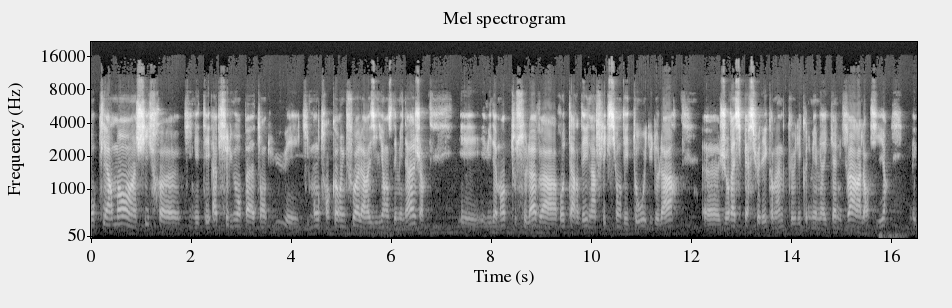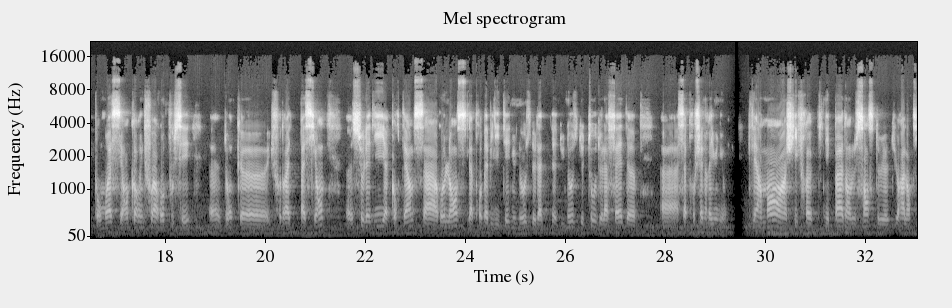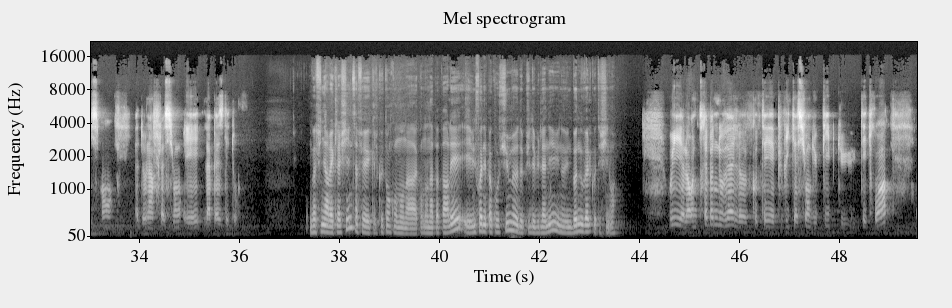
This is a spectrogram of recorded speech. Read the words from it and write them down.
Donc clairement un chiffre qui n'était absolument pas attendu et qui montre encore une fois la résilience des ménages. Et évidemment, tout cela va retarder l'inflexion des taux et du dollar. je reste persuadé quand même que l'économie américaine va ralentir mais pour moi, c'est encore une fois repoussé. Euh, donc, euh, il faudra être patient. Euh, cela dit, à court terme, ça relance la probabilité d'une hausse de taux de la Fed à sa prochaine réunion. Clairement, un chiffre qui n'est pas dans le sens de, du ralentissement de l'inflation et la baisse des taux. On va finir avec la Chine. Ça fait quelques temps qu'on n'en a, qu'on en a pas parlé. Et une fois n'est pas coutume, depuis le début de l'année, une, une bonne nouvelle côté chinois. Oui, alors une très bonne nouvelle côté publication du PIB du T3.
